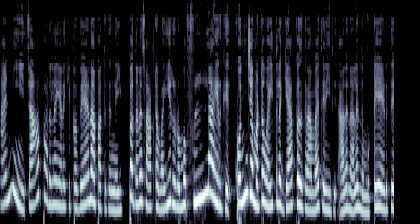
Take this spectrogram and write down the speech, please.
அண்ணி சாப்பாடெல்லாம் எனக்கு இப்போ வேணா பார்த்துக்கோங்க இப்போ தானே சாப்பிட்ட வயிறு ரொம்ப ஃபுல்லாக இருக்குது கொஞ்சம் மட்டும் வயிற்றுல கேப் இருக்கிற மாதிரி தெரியுது. அதனால இந்த முட்டையை எடுத்து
